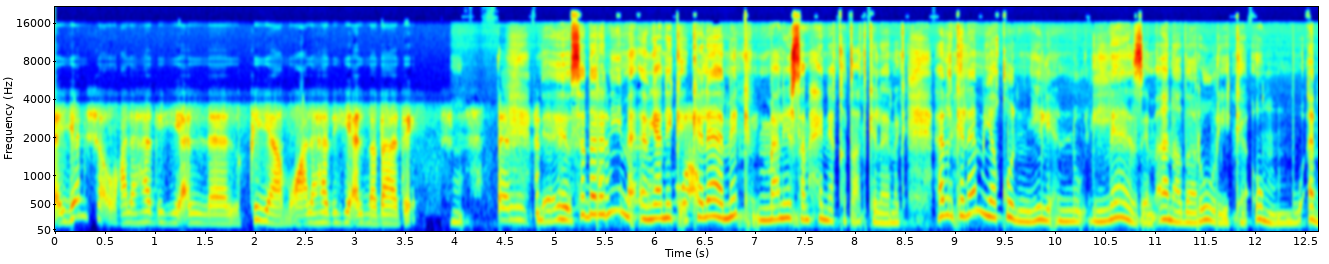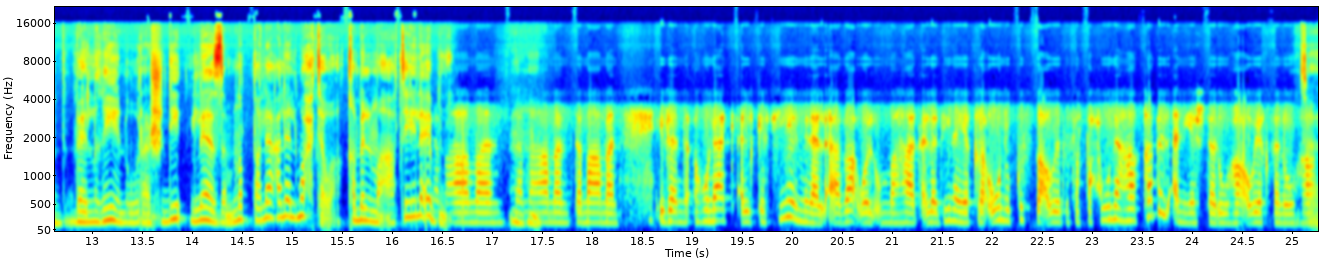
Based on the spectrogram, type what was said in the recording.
ينشأوا على هذه القيم وعلى هذه المبادئ. رنيم يعني كلامك معلش سامحيني قطعت كلامك. هذا الكلام يقودني لأنه لازم أنا ضروري كأم وأب بالغين وراشدين لازم نطلع على المحتوى قبل ما أعطيه لابني. تماما تماما تماما. إذا هناك الكثير من الآباء والأمهات الذين يقرؤون القصة أو يتصفحونها قبل أن يشتروها أو يقتنوها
